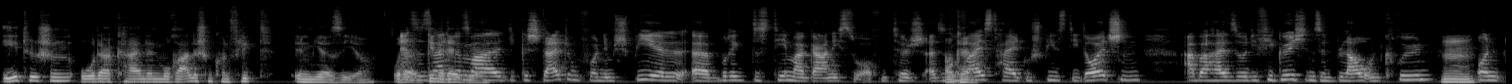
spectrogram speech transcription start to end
ethischen oder keinen moralischen Konflikt in mir sehe? Oder also sagen wir sehe? mal, die Gestaltung von dem Spiel äh, bringt das Thema gar nicht so auf den Tisch. Also Okay. du weißt halt, du spielst die Deutschen, aber halt so die Figürchen sind blau und grün und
